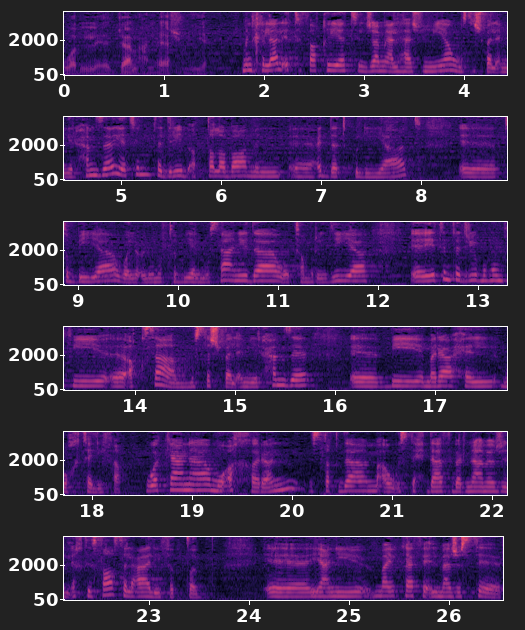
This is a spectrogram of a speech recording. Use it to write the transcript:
والجامعة الهاشمية. من خلال اتفاقية الجامعة الهاشمية ومستشفى الأمير حمزة يتم تدريب الطلبة من آه، عدة كليات. الطبية والعلوم الطبية المساندة والتمريضية. يتم تدريبهم في أقسام مستشفى الأمير حمزة بمراحل مختلفة. وكان مؤخرا استخدام أو استحداث برنامج الاختصاص العالي في الطب. يعني ما يكافئ الماجستير.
